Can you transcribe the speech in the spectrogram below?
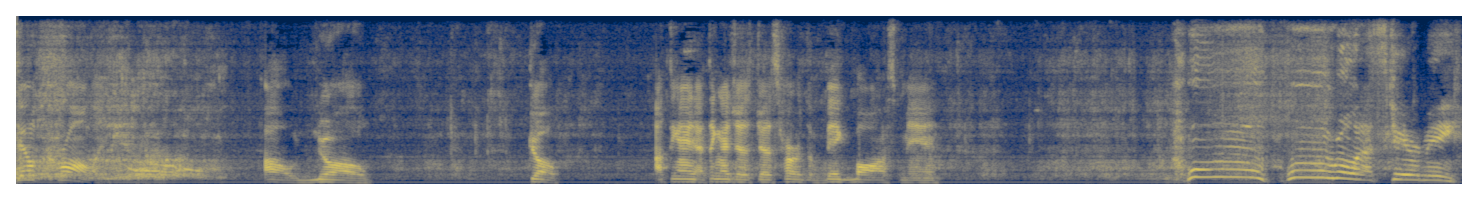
Still crawling. Oh no. Go. I think I, I think I just just heard the big boss, man. Ooh, ooh, oh, that scared me.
